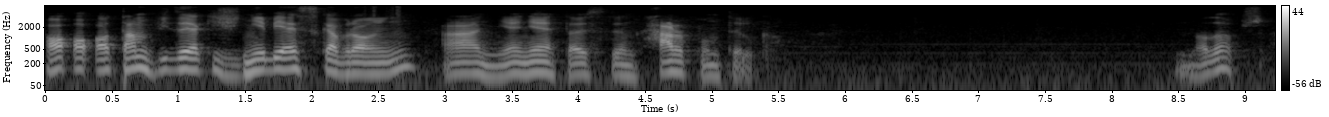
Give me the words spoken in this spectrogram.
O, o, o, tam widzę jakiś niebieska broń. A nie, nie, to jest ten harpun tylko. No dobrze.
